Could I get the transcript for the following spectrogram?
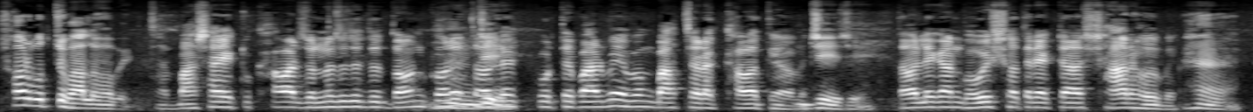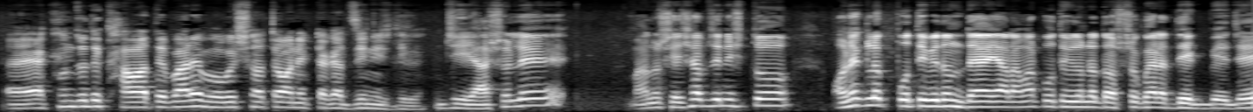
সর্বোচ্চ ভালো হবে। আচ্ছা, বাসায় একটু খাওয়ার জন্য যদি দুধ দহন করে তাহলে করতে পারবে এবং বাচ্চারা খাওয়াতে হবে। জি জি। তাহলে গান ভবিষ্যতের একটা সার হবে। হ্যাঁ। এখন যদি খাওয়াতে পারে ভবিষ্যতে অনেক টাকার জিনিস দিবে। জি আসলে মানুষ এসব জিনিস তো অনেক লোক প্রতিবেদন দেয় আর আমার প্রতিবেদনটা দর্শক ভাইরা দেখবে যে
